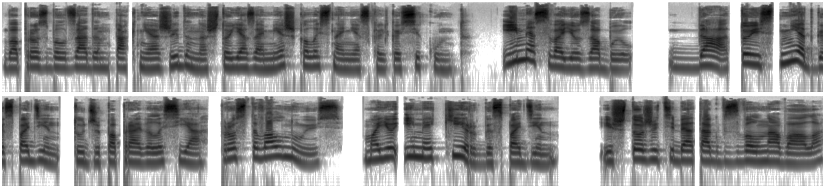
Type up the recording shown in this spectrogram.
Вопрос был задан так неожиданно, что я замешкалась на несколько секунд. «Имя свое забыл?» «Да, то есть нет, господин», — тут же поправилась я. «Просто волнуюсь. Мое имя Кир, господин». «И что же тебя так взволновало?»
